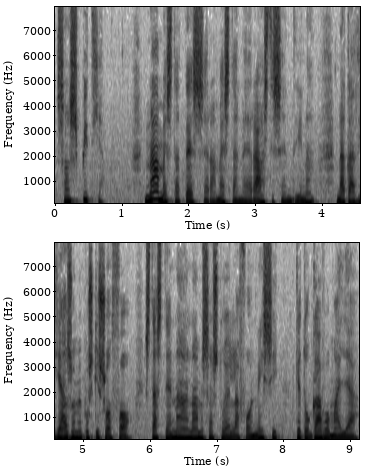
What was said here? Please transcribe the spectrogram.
σαν σπίτια. Να με στα τέσσερα μέσα στα νερά στη Σεντίνα, να τα διάζω πως και σωθώ, στα στενά ανάμεσα στο ελαφονίσι και τον κάβο μαλλιά.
